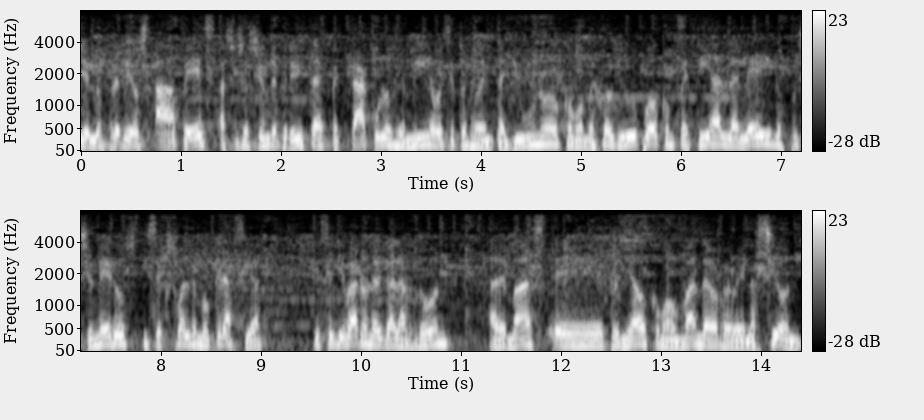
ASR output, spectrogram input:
Y en los premios AAPES, Asociación de Periodistas de Espectáculos de 1991, como mejor grupo competían La Ley, Los Prisioneros y Sexual Democracia, que se llevaron el galardón, además eh, premiados como banda de revelación,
